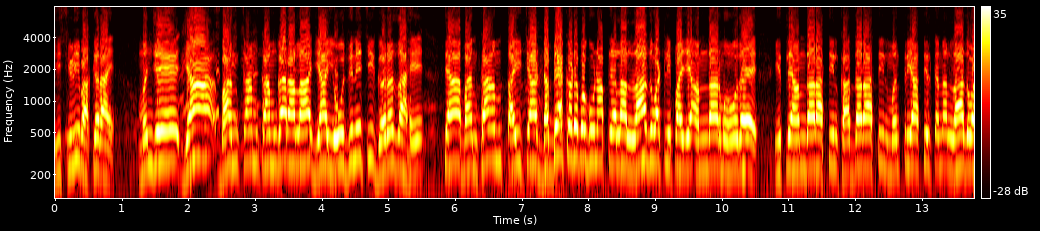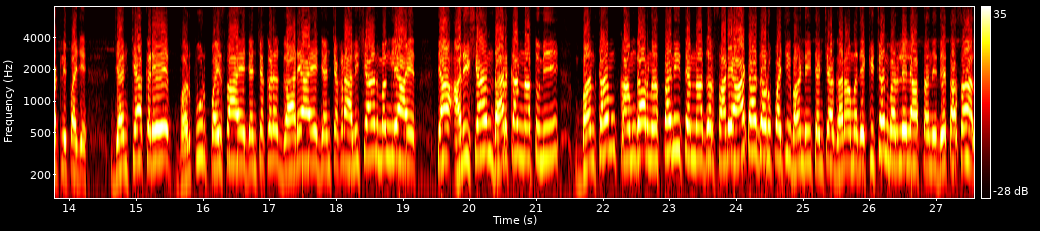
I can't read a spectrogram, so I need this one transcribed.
ही शिळी भाकर आहे. म्हणजे ज्या बांधकाम कामगाराला ज्या योजनेची गरज आहे त्या बांधकाम ताईच्या डब्याकडे बघून आपल्याला लाज वाटली पाहिजे. आमदार महोदय इथले आमदार असतील खासदार असतील मंत्री असतील त्यांना लाज वाटली पाहिजे. ज्यांच्याकडे भरपूर पैसा आहे ज्यांच्याकडे गाड्या आहे ज्यांच्याकडे आलिशान बंगले आहेत त्या आलिशान धारकांना तुम्ही बांधकाम कामगार नसताना त्यांना जर साडेआठ हजार रुपयाची भांडी त्यांच्या घरामध्ये किचन भरलेले असताना देत असाल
